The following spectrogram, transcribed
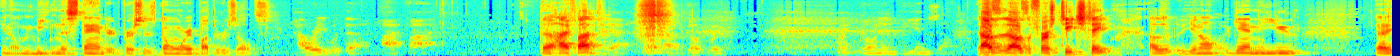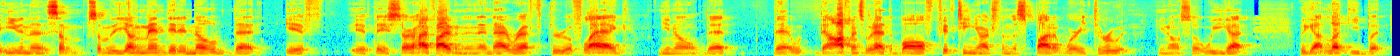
you know, meeting the standard versus don't worry about the results. How were you with the high five? The high five? Yeah, uh, go with going into the end zone. That was, that was the first teach tape. I was, you know, again, you, uh, even the, some, some of the young men didn't know that if, if they start high fiving and then that ref threw a flag, you know, that, that the offense would have the ball fifteen yards from the spot of where he threw it, you know, so we got, we got lucky, but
